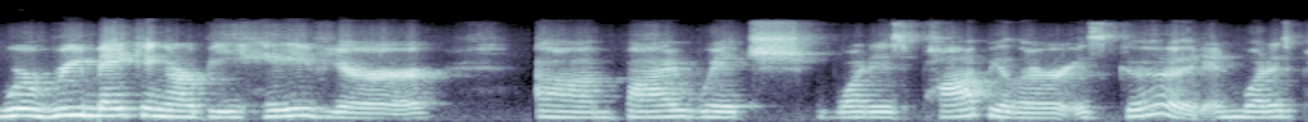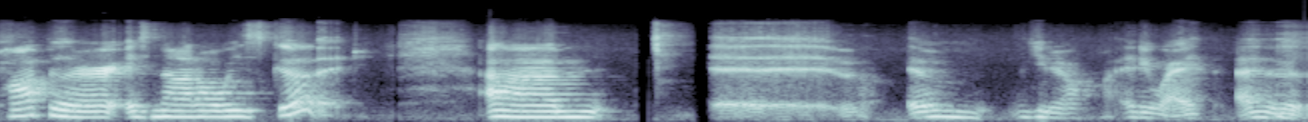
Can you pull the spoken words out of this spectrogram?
we're remaking our behavior um, by which what is popular is good and what is popular is not always good um, uh, um, you know, anyway, uh,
